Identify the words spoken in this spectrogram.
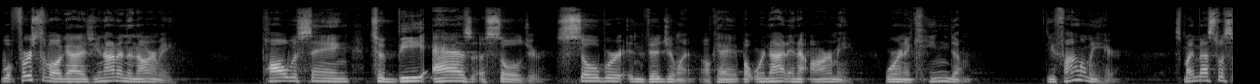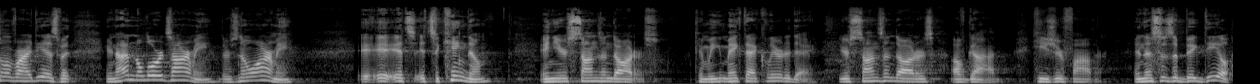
Well, first of all, guys, you're not in an army. Paul was saying to be as a soldier, sober and vigilant, okay? But we're not in an army, we're in a kingdom. Do you follow me here? This might mess with some of our ideas, but you're not in the Lord's army. There's no army. It's, it's a kingdom, and you're sons and daughters. Can we make that clear today? You're sons and daughters of God. He's your father. And this is a big deal.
